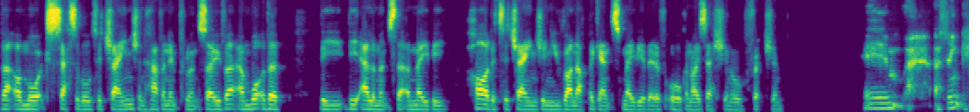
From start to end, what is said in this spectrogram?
that are more accessible to change and have an influence over? And what are the the the elements that are maybe harder to change and you run up against maybe a bit of organizational friction? Um, I think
